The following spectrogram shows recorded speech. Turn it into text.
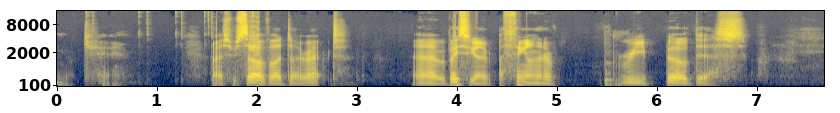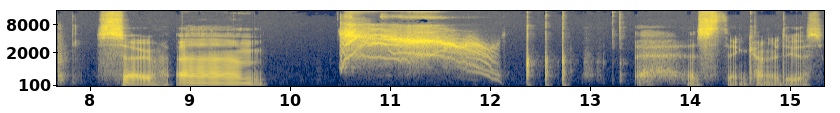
Okay. Alright, so we start with our direct. Uh, we're basically gonna, I think I'm gonna rebuild this. So, um, let's think how I'm going to do this.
